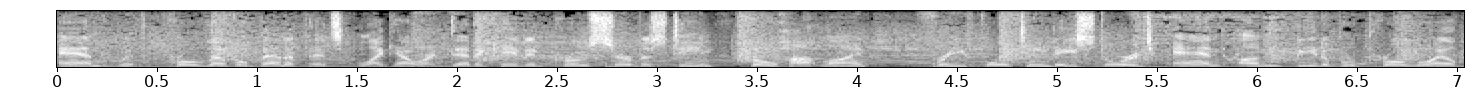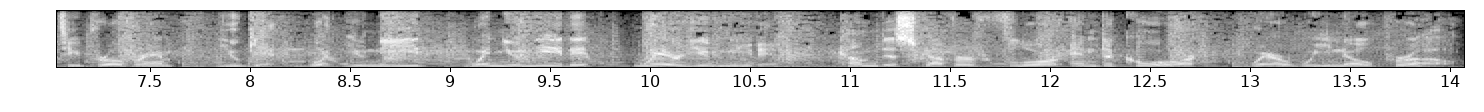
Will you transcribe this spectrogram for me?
And with pro level benefits like our dedicated pro service team, pro hotline, free 14 day storage, and unbeatable pro loyalty program, you get what you need, when you need it, where you need it. Come discover Floor and Decor, where we know pro.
